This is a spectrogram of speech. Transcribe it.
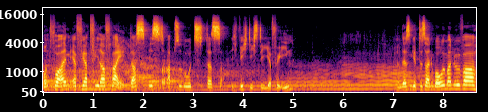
und vor allem er fährt fehlerfrei. Das ist absolut das Wichtigste hier für ihn. Währenddessen gibt es ein Überholmanöver,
